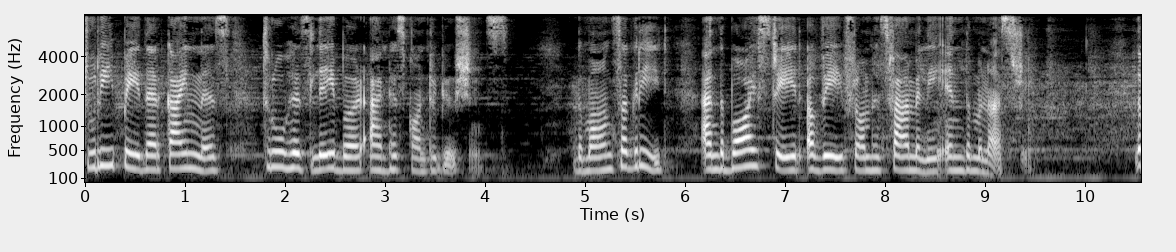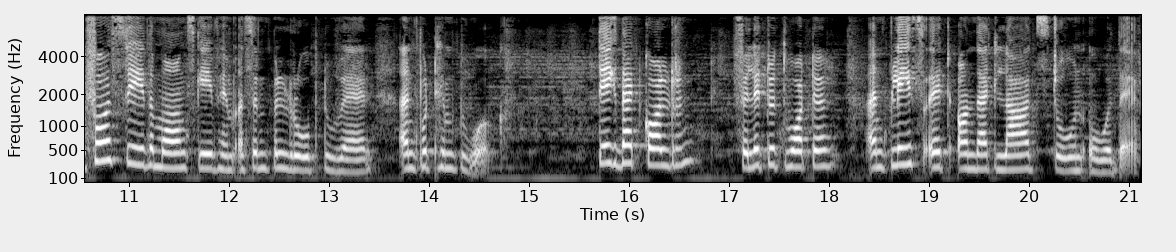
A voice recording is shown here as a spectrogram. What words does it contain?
to repay their kindness through his labor and his contributions. The monks agreed, and the boy stayed away from his family in the monastery. The first day, the monks gave him a simple robe to wear and put him to work. Take that cauldron, fill it with water, and place it on that large stone over there.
